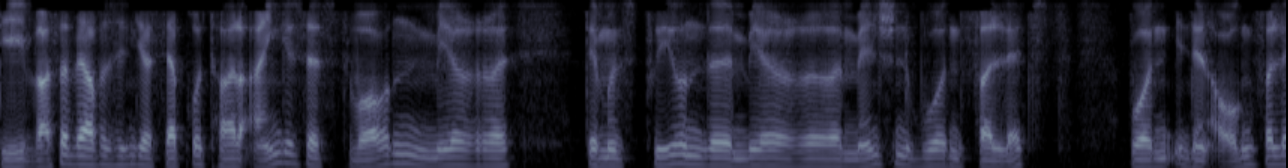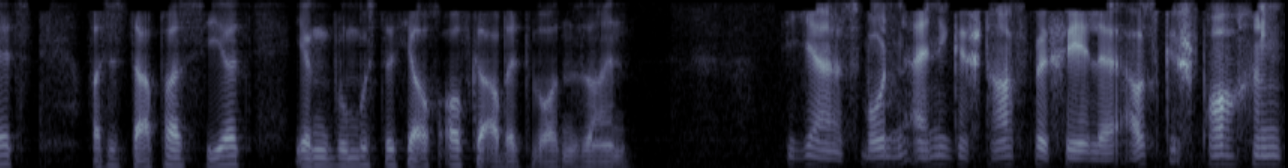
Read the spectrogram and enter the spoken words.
Die Wasserwerfer sind ja sehr brutal eingesetzt worden. Mehrere Demonstrierende, mehrere Menschen wurden verletzt, wurden in den Augen verletzt. Was ist da passiert? Irgendwo muss das ja auch aufgearbeitet worden sein. Ja, es wurden einige Strafbefehle ausgesprochen.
